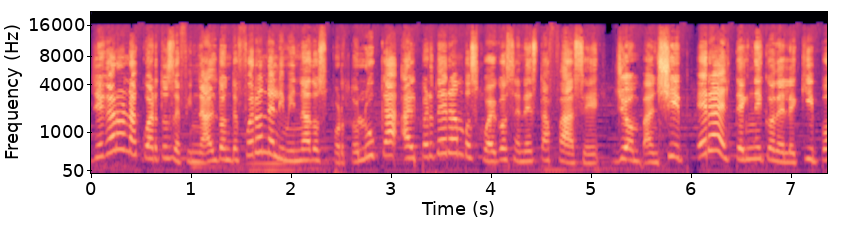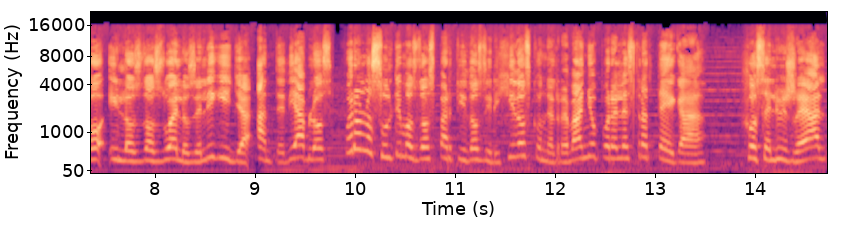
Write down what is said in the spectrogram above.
llegaron a cuartos de final donde fueron eliminados por Toluca al perder ambos juegos en esta fase. John Van Schip era el técnico del equipo y los dos duelos de liguilla ante Diablos fueron los últimos dos partidos dirigidos con el rebaño por el estratega. José Luis Real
